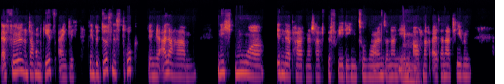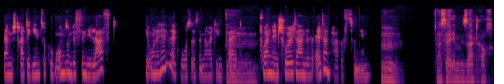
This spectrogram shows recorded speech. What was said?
erfüllen. Und darum geht es eigentlich, den Bedürfnisdruck, den wir alle haben, nicht nur in der Partnerschaft befriedigen zu wollen, sondern eben mhm. auch nach alternativen ähm, Strategien zu gucken, um so ein bisschen die Last, die ohnehin sehr groß ist in der heutigen Zeit, mhm. von den Schultern des Elternpaares zu nehmen. Mhm. Du hast ja eben gesagt, auch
